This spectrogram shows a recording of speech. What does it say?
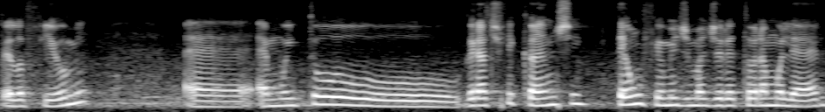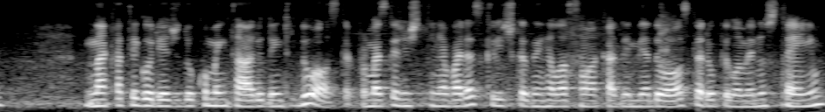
pelo filme. É, é, muito gratificante ter um filme de uma diretora mulher na categoria de documentário dentro do Oscar. Por mais que a gente tenha várias críticas em relação à academia do Oscar, eu pelo menos tenho,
